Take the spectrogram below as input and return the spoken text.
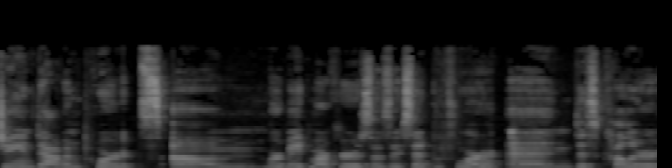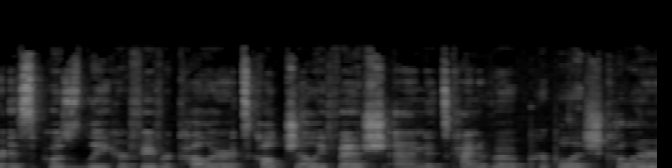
Jane Davenport's um, mermaid markers, as I said before, and this color is supposedly her favorite color. It's called Jellyfish, and it's kind of a purplish color.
